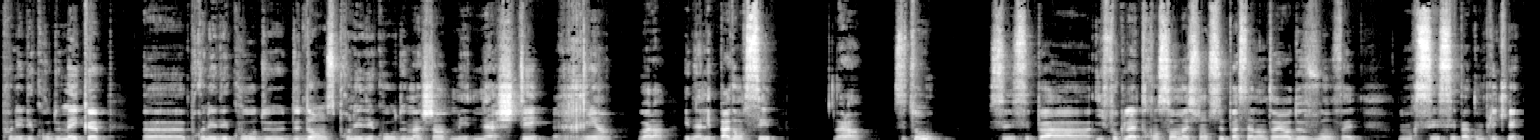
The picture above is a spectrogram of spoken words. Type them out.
Prenez des cours de make-up, euh, prenez des cours de, de danse, prenez des cours de machin, mais n'achetez rien, voilà, et n'allez pas danser, voilà, c'est tout. C'est c'est pas, il faut que la transformation se passe à l'intérieur de vous en fait. Donc c'est c'est pas compliqué.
